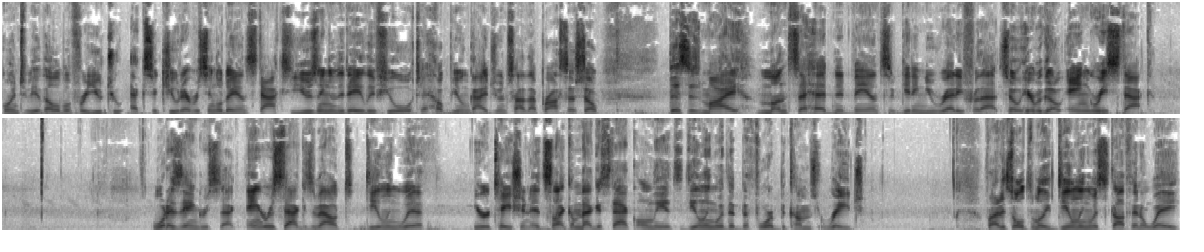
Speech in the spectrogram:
Going to be available for you to execute every single day in stacks using the daily fuel to help you and guide you inside that process. So, this is my months ahead in advance of getting you ready for that. So, here we go Angry Stack. What is Angry Stack? Angry Stack is about dealing with irritation. It's like a mega stack, only it's dealing with it before it becomes rage. Right? It's ultimately dealing with stuff in a way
